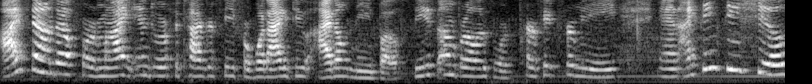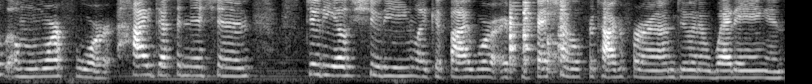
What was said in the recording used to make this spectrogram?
I found out for my indoor photography for what I do I don't need both. These umbrellas work perfect for me and I think these shields are more for high definition studio shooting like if I were a professional photographer and I'm doing a wedding and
